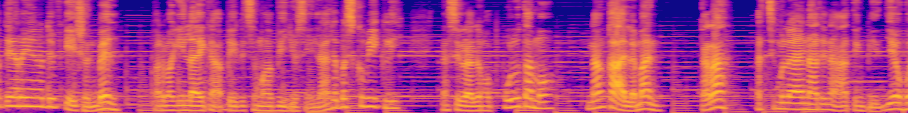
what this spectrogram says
pati na rin yung notification bell para maging like ka updated sa mga videos na ilalabas ko weekly na siguradong kapupulutan mo ng kaalaman. Tara, at simulan na natin ang ating video.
